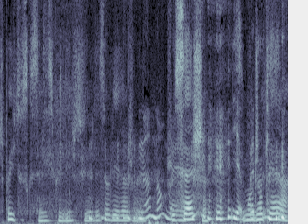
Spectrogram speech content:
Je sais pas du tout ce que c'est l'esprit Je suis désolée, là, je, non, non, je bah, sèche. c'est mon joker.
